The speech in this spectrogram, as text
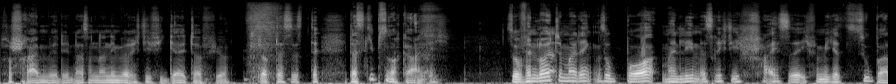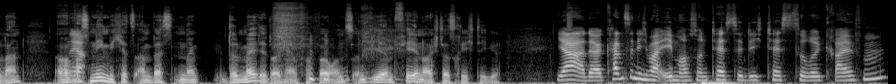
verschreiben wir denen das und dann nehmen wir richtig viel Geld dafür. Ich glaube, das ist, das gibt's noch gar nicht. So, wenn Leute mal denken so, boah, mein Leben ist richtig scheiße, ich will mich jetzt zuballern, aber Ja. was nehme ich jetzt am besten? Dann, dann meldet euch einfach bei uns und wir empfehlen euch das Richtige. Ja, da kannst du nicht mal eben auf so einen Teste-Dich-Test zurückgreifen.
